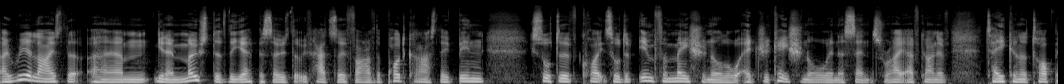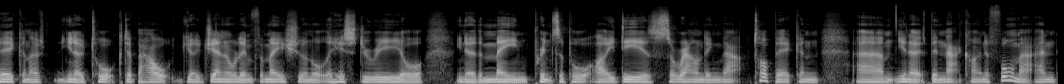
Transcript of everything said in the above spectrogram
I realised that um, you know most of the episodes that we've had so far of the podcast they've been sort of quite sort of informational or educational in a sense, right? I've kind of taken a topic and I've you know talked about you know general information or the history or you know the main principal ideas surrounding that topic, and um, you know it's been that kind of format. And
